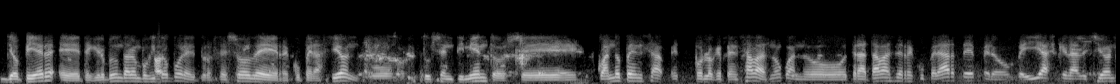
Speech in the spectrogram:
Yo, Pierre, eh, te quiero preguntar un poquito por el proceso de recuperación, por tus sentimientos. Eh, ¿cuándo pensa, por lo que pensabas, ¿no? Cuando tratabas de recuperarte, pero veías que la lesión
